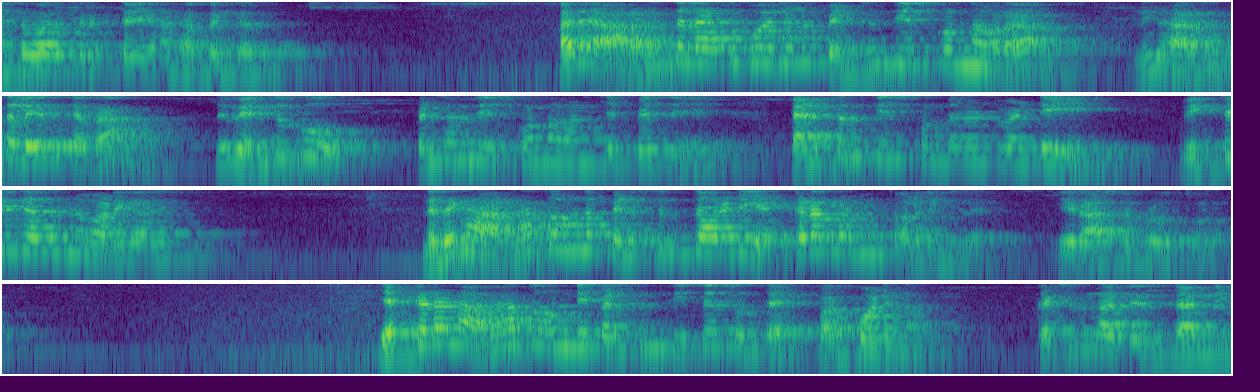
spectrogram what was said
ఎంతవరకు కరెక్ట్ అయ్యే నాకు అర్థం కాదు. అరే అర్హత లేకపోయినా నువ్వు పెన్షన్ తీసుకుంటున్నావురా. నీకు అర్హత లేదు కదా. నువ్వు ఎందుకు పెన్షన్ తీసుకుంటున్నావు అని చెప్పేసి పెన్షన్ తీసుకుంటున్నటువంటి వ్యక్తిని కదా నువ్వు అడగాలి. నిజంగా అర్హత ఉన్న పెన్షన్దారుడు ఎక్కడా కూడా మేము తొలగించలేదు ఈ రాష్ట్ర ప్రభుత్వంలో. ఎక్కడైనా అర్హత ఉండి పెన్షన్ తీసేసి ఉంటే పొరపాటున ఖచ్చితంగా దాన్ని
